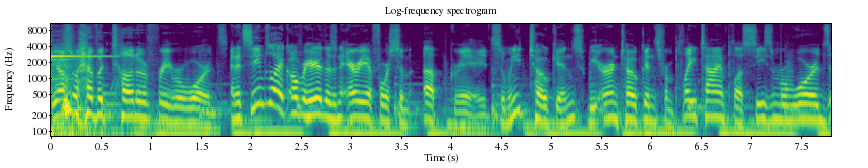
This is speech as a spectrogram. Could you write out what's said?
We also have a ton of free rewards. And it seems like over here, there's an area for some upgrades. So we need tokens. We earn tokens from playtime plus season rewards.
